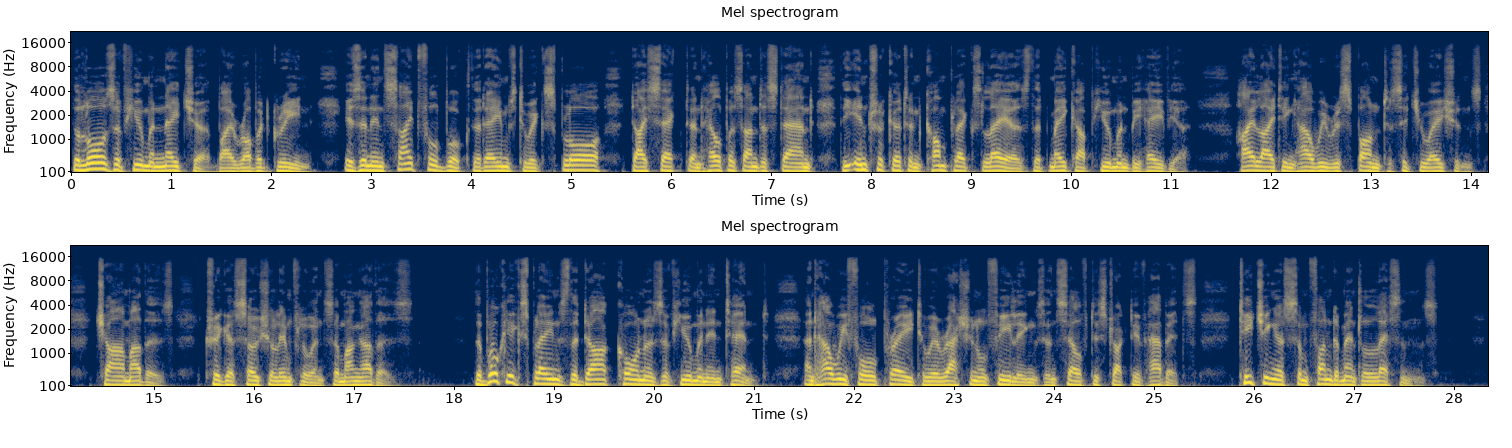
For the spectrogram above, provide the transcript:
The Laws of Human Nature by Robert Greene is an insightful book that aims to explore, dissect and help us understand the intricate and complex layers that make up human behavior, highlighting how we respond to situations, charm others, trigger social influence, among others. The book explains the dark corners of human intent and how we fall prey to irrational feelings and self-destructive habits, teaching us some fundamental lessons.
